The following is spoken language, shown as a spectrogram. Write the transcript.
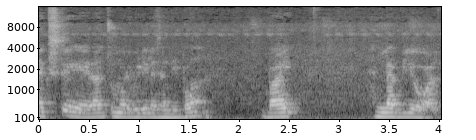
நெக்ஸ்ட்டு ஏதாச்சும் ஒரு வீடியோவில் சந்திப்போம். பாய் லவ் யூ ஆல்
